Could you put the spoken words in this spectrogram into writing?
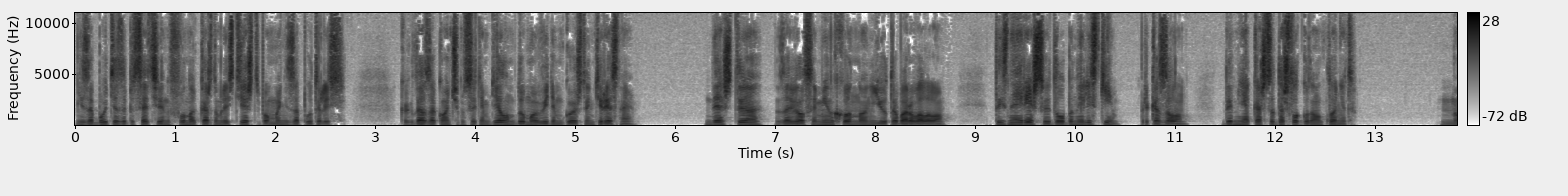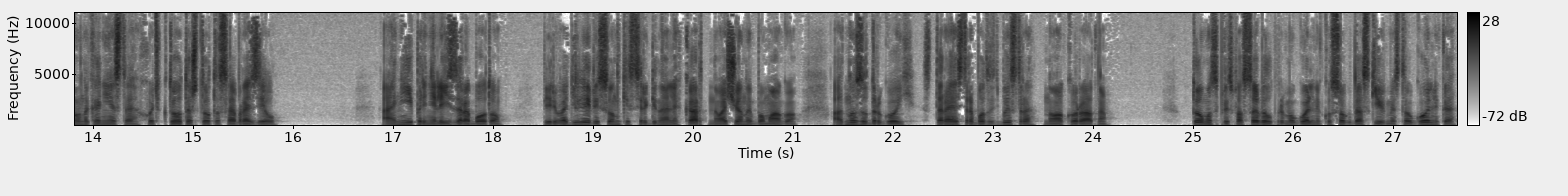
Не забудьте записать всю инфу на каждом листе, чтобы мы не запутались. Когда закончим с этим делом, думаю, увидим кое-что интересное». «Да что?» – завелся Минхо, но Ньют оборвал его. «Ты знаешь свои долбанные листки», – приказал он. «Да меня, кажется, дошло, куда он клонит». Ну, наконец-то, хоть кто-то что-то сообразил. Они принялись за работу. Переводили рисунки с оригинальных карт на вощеную бумагу, одну за другой, стараясь работать быстро, но аккуратно. Томас приспособил прямоугольный кусок доски вместо угольника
